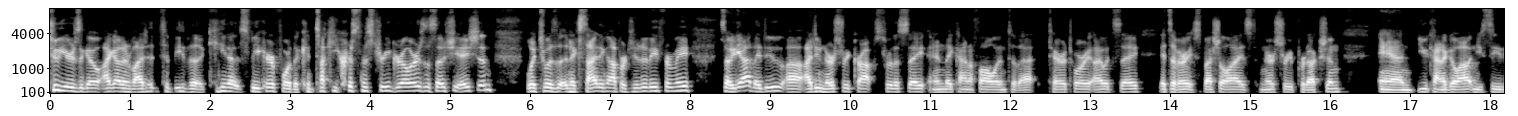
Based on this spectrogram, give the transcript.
two years ago i got invited to be the keynote speaker for the kentucky christmas tree growers association which was an exciting opportunity for me. So yeah they do uh, i do nursery crops for the state and they kind of fall into that territory i would say. It's a very specialized nursery production and you kind of go out and you see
